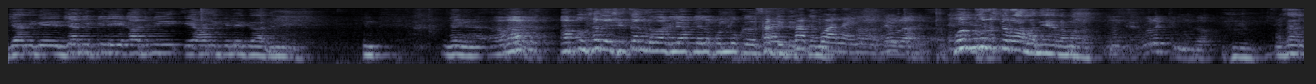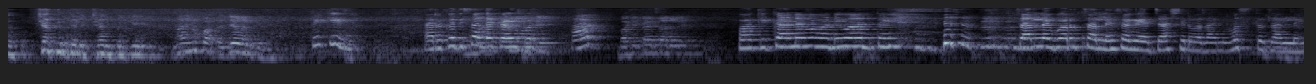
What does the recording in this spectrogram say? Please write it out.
ज्याने के ज्याने केली एक आदमी ये आने केले एक आदमी. नाही? आप- आपण सगळ्याशी चांगलं वागले आपल्याला पण लोक साथ देतात बाप्पू का आलाय नाही, माहिती आहे. फोन करूच तर आला नाही ह्याला मला. मग जाऊ. हम्म. झालं. चक्कर केली छानपैकी. नाही नको आता जेवण केलं. पिकी अरे कधी संध्याकाळी पण हा? बाकी काय चाललंय? बाकी काय नाही बाबा निवांत आहे. चाललंय बरं चाललंय सगळ्याच्या आशीर्वादाने मस्त चाललंय.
